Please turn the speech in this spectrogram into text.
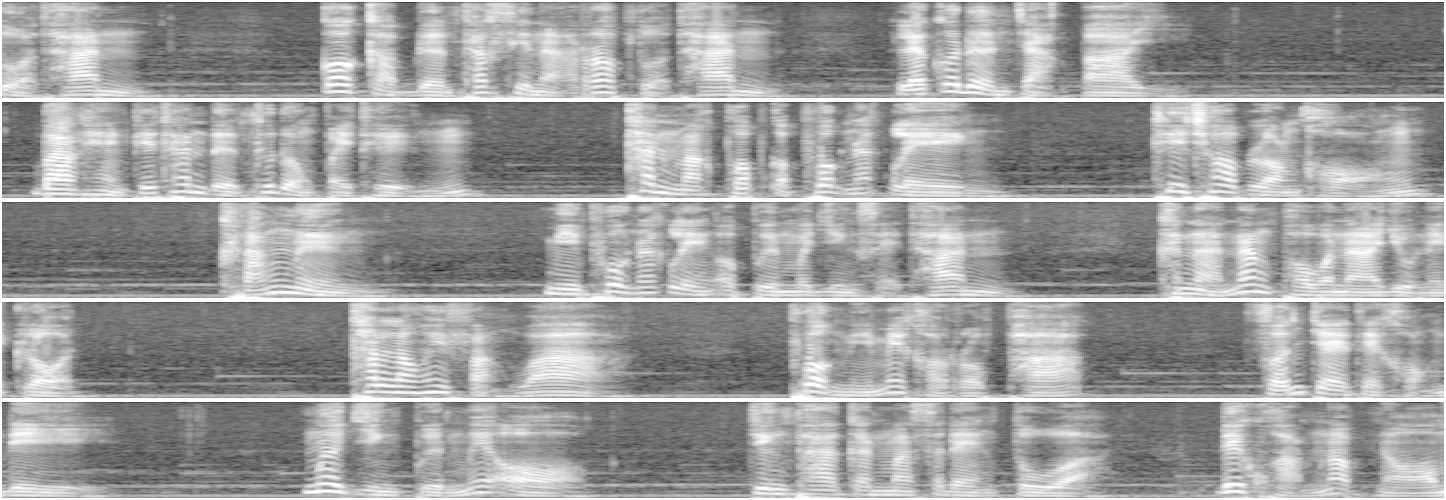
ตัวท่าน ก็กลับเดินทักษิณารอบตัวท่าน แล้วก็เดินจากไป บางแห่งที่ท่านเดินทุดงไปถึง ท่านมักพบกับพวกนักเลงที่ชอบลองของ ครั้งหนึ่ง มีพวกนักเลงเอาปืนมายิงใส่ท่าน ขณะนั่งภาวนาอยู่ในกรด ท่านเล่าให้ฟังว่า พวกนี้ไม่เคารพพระ สนใจแต่ของดี เมื่อยิงปืนไม่ออก จึงพากันมาแสดงตัวด้วยความนอบน้อม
